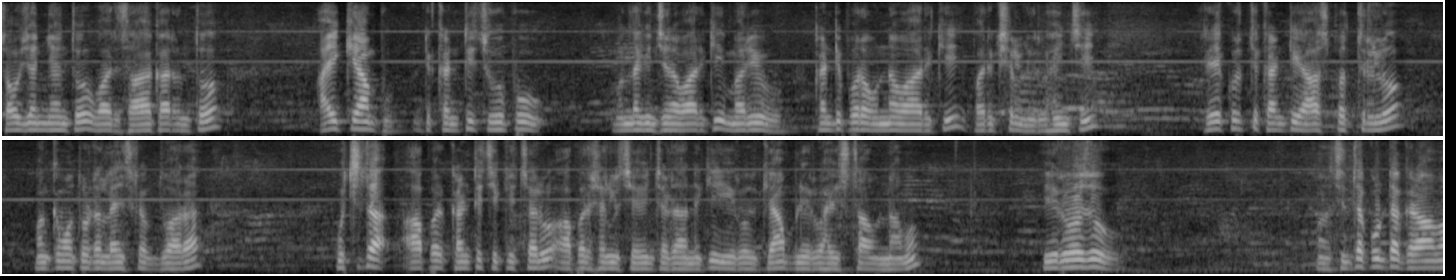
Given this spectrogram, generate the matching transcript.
సౌజన్యంతో వారి సహకారంతో ఐ క్యాంపు అంటే కంటి చూపు మందగించిన వారికి మరియు కంటి పొర ఉన్నవారికి పరీక్షలు నిర్వహించి రేకుర్తి కంటి ఆసుపత్రిలో మంకమ్మ తోట లయన్స్ క్లబ్ ద్వారా ఉచిత ఆప కంటి చికిత్సలు ఆపరేషన్లు చేయించడానికి ఈరోజు క్యాంప్ నిర్వహిస్తూ ఉన్నాము. ఈరోజు మన చింతకుంట గ్రామ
